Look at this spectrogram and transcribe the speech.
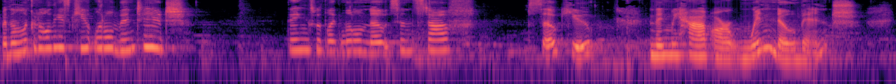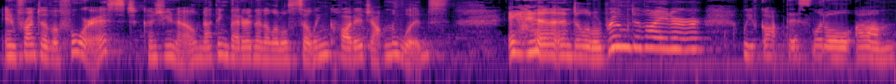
But then look at all these cute little vintage things with like little notes and stuff. So cute. And then we have our window bench in front of a forest, because you know, nothing better than a little sewing cottage out in the woods. And a little room divider. We've got this little um,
